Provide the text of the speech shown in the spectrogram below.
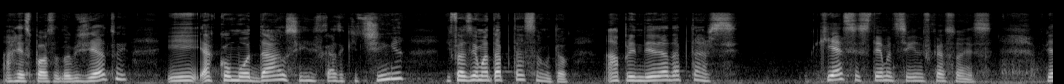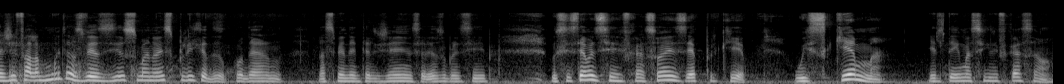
a resposta do objeto e acomodar o significado que tinha e fazer uma adaptação. Então, aprender e adaptar-se. O que é sistema de significações? Piaget fala muitas vezes isso, mas não explica quando era o nascimento da inteligência, desde o princípio. O sistema de significações é porque o esquema ele tem uma significação.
